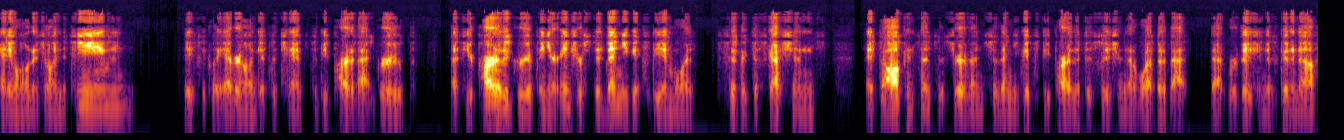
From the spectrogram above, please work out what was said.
Anyone want to join the team? Basically, everyone gets a chance to be part of that group. If you're part of the group and you're interested, then you get to be in more specific discussions. It's all consensus driven, so then you get to be part of the decision of whether that, that revision is good enough.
